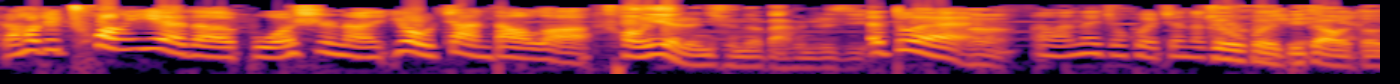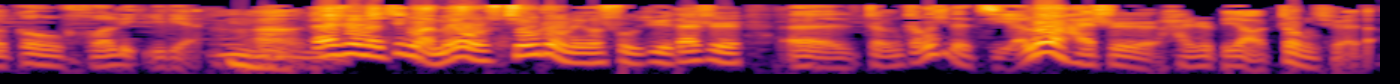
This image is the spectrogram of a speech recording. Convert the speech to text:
然后这创业的博士呢又占到了，创业人群的百分之几？呃，对，嗯呃，那就会真的就会比较的更合理一点。嗯啊但是呢，尽管没有修正这个数据，但是呃，整整体的结论还是还是比较正确的。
